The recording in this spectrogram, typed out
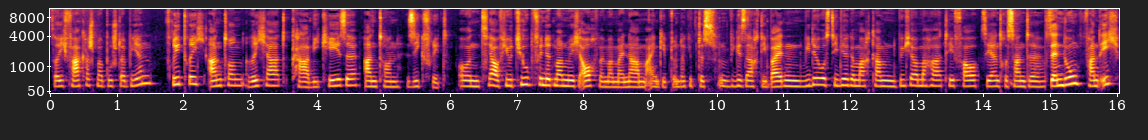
Soll ich Farkasch mal buchstabieren? Friedrich, Anton, Richard, K wie Käse, Anton, Siegfried. Und ja, auf YouTube findet man mich auch, wenn man meinen Namen eingibt. Und da gibt es, wie gesagt, die beiden Videos, die wir gemacht haben, Büchermacher TV. Sehr interessante Sendung, fand ich.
